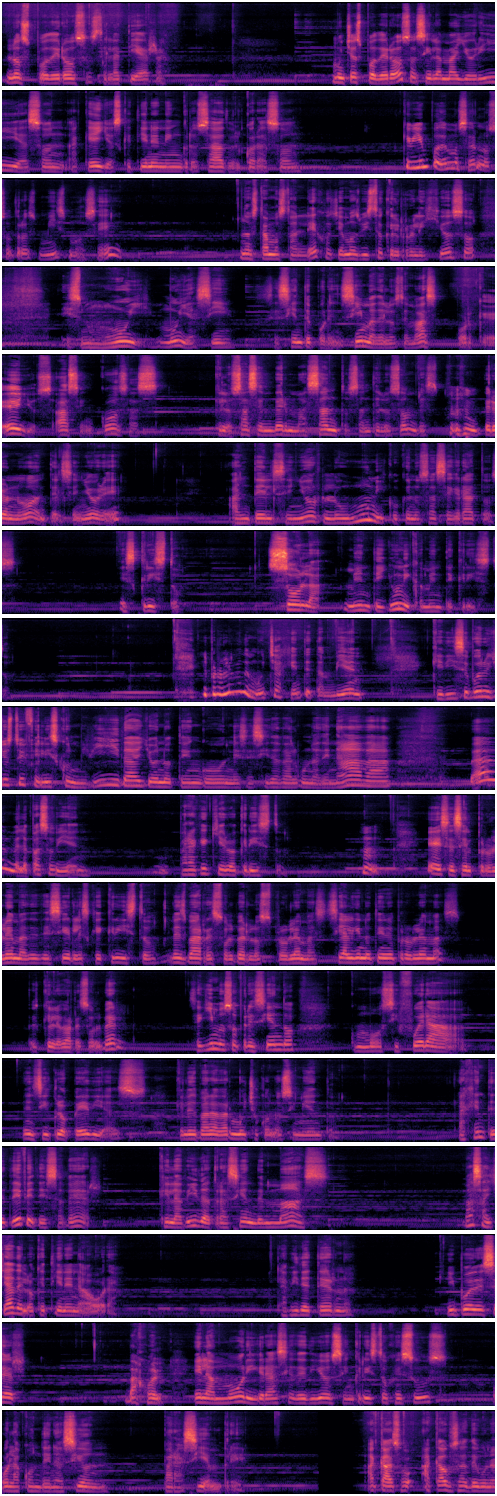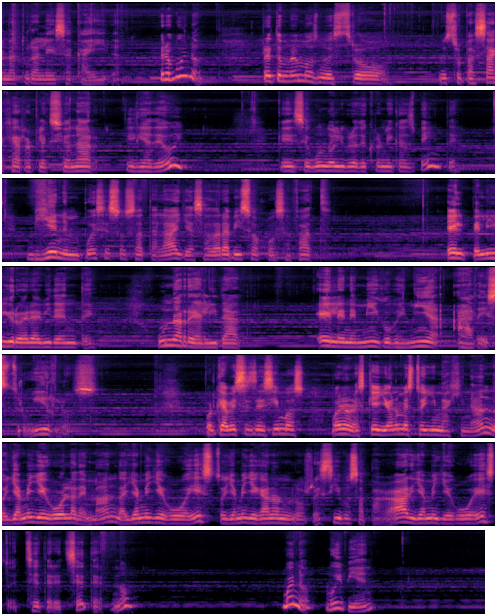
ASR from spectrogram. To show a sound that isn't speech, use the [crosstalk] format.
los poderosos de la tierra. Muchos poderosos y la mayoría son aquellos que tienen engrosado el corazón. Qué bien podemos ser nosotros mismos, ¿eh? No estamos tan lejos, ya hemos visto que el religioso es muy, muy así, se siente por encima de los demás, porque ellos hacen cosas que los hacen ver más santos ante los hombres, [laughs] pero no ante el Señor, ¿eh? Ante el Señor lo único que nos hace gratos es Cristo, solamente y únicamente Cristo. El problema de mucha gente también, que dice, bueno, yo estoy feliz con mi vida, yo no tengo necesidad alguna de nada, ah, me la paso bien. ¿Para qué quiero a Cristo? Hmm, ese es el problema de decirles que Cristo les va a resolver los problemas. Si alguien no tiene problemas, pues ¿qué le va a resolver? Seguimos ofreciendo como si fuera enciclopedias que les van a dar mucho conocimiento. La gente debe de saber que la vida trasciende más, más allá de lo que tienen ahora. La vida eterna. Y puede ser bajo el, amor y gracia de Dios en Cristo Jesús o la condenación para siempre. ¿Acaso a causa de una naturaleza caída? Pero bueno, retomemos nuestro, nuestro pasaje a reflexionar el día de hoy que el segundo libro de Crónicas 20. Vienen pues esos atalayas a dar aviso a Josafat. El peligro era evidente, una realidad. El enemigo venía a destruirlos. Porque a veces decimos, bueno, es que yo no me estoy imaginando, ya me llegó la demanda, ya me llegó esto, ya me llegaron los recibos a pagar, ya me llegó esto, etcétera, etcétera, ¿no? Bueno, muy bien.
